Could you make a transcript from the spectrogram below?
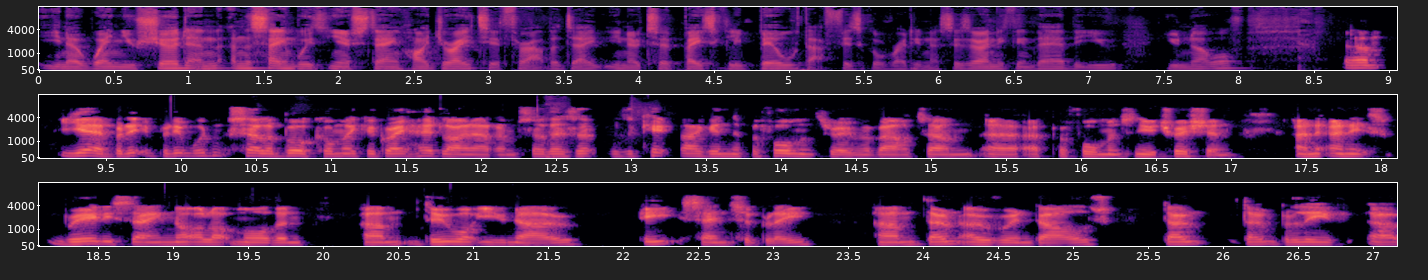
you, know, when you should, and and the same with you know, staying hydrated throughout the day, you know, to basically build that physical readiness. Is there anything there that you you know of? Um, yeah, but it but it wouldn't sell a book or make a great headline, Adam. So there's a there's a kit bag in the performance room about um, uh, a performance nutrition, and and it's really saying not a lot more than um, do what you know, eat sensibly, um, don't overindulge, don't don't believe uh,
